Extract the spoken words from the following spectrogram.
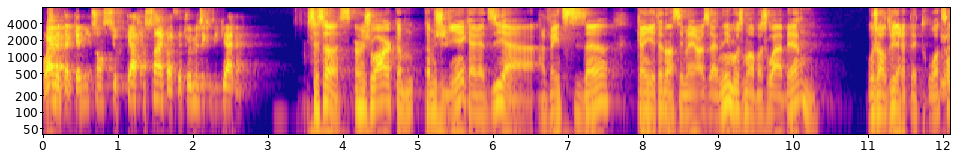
Ouais, mais t'as quand même une chance sur 4 ou 5, c'est toujours mêmes équipes qui. C'est ça. Un joueur comme, comme Julien qui aurait dit à, à 26 ans, quand il était dans ses meilleures années, moi, je m'en vais jouer à Berne. Aujourd'hui, il aurait peut-être trois titres.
